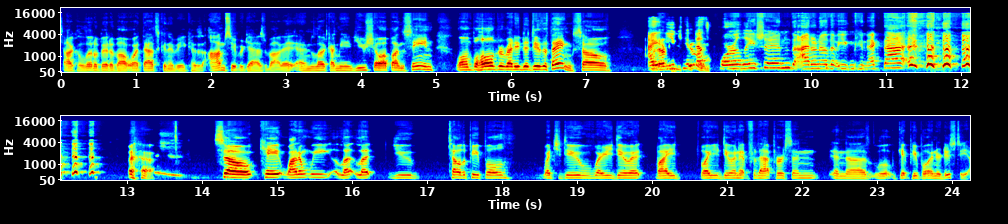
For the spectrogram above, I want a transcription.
talk a little bit about what that's going to be because I'm super jazzed about it. And look, I mean, you show up on the scene, lo and behold, we're ready to do the thing. So I you can, that's correlation. I don't know that you can connect that. so, Kate, why don't we let let you tell the people what you do, where you do it, why you why you're doing it for that person, and uh, we'll get people introduced to you.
